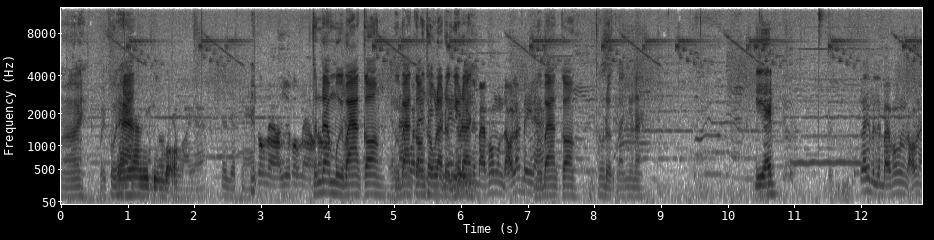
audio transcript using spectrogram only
Rồi quay khui em ha đi tìm bộ. Con nào vô con nào. Tính ra 13 con. 13 con thu là được nhiêu đây? bài phong đổ lắc đi nè. 13 con. Thu được là nhiêu này gì em? Lấy lên bài phong đổ nè.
